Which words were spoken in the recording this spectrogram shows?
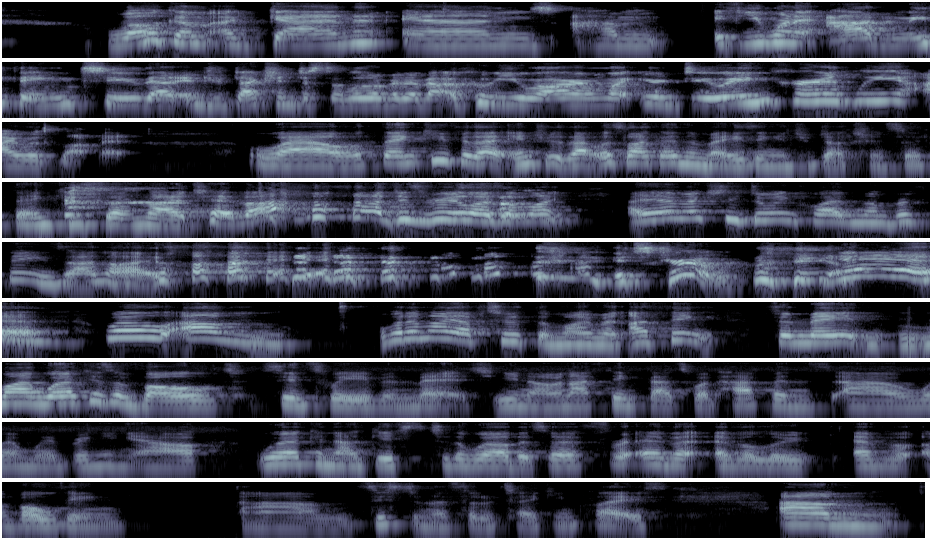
welcome again. And um, if you want to add anything to that introduction, just a little bit about who you are and what you're doing currently, I would love it. Wow, thank you for that intro. That was like an amazing introduction. So thank you so much, Heather. I just realized I'm like, I am actually doing quite a number of things, aren't I? it's true. yeah. Well, um, what am I up to at the moment? I think for me, my work has evolved since we even met, you know, and I think that's what happens uh, when we're bringing our work and our gifts to the world. It's a forever evolu ever evolving um, system that's sort of taking place. Um,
